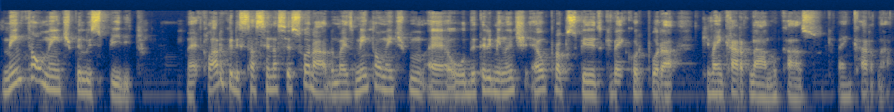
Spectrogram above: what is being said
mentalmente pelo espírito. Né? Claro que ele está sendo assessorado, mas mentalmente é, o determinante é o próprio espírito que vai incorporar, que vai encarnar, no caso, que vai encarnar.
